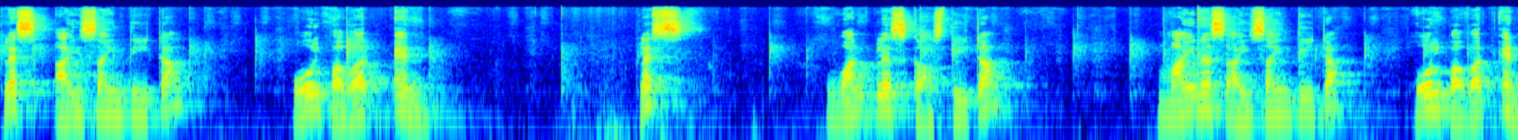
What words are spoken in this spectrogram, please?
plus i sin theta whole power n plus 1 plus cos theta minus i sin theta whole power n.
